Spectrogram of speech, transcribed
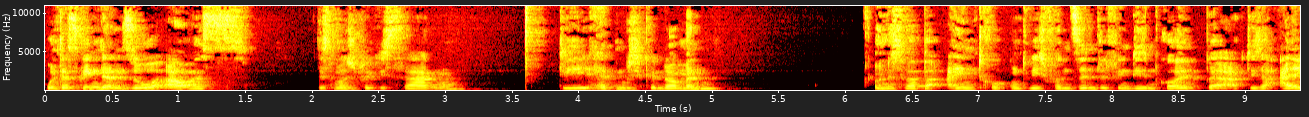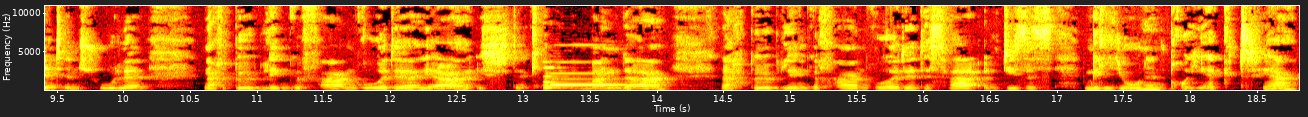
Und das ging dann so aus, das muss ich wirklich sagen, die hätten mich genommen und es war beeindruckend, wie ich von Sindelfing, diesem Goldberg, dieser alten Schule, nach Böbling gefahren wurde. Ja, ich, der kleine Mann da, nach Böbling gefahren wurde. Das war dieses Millionenprojekt, ja,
